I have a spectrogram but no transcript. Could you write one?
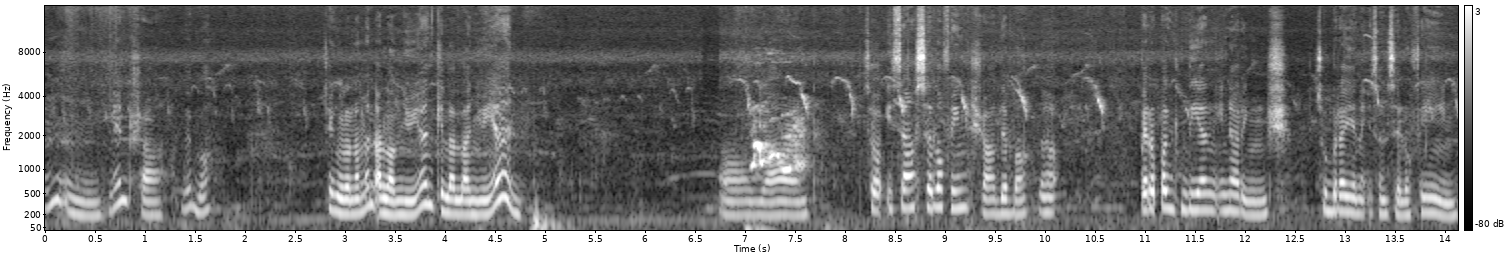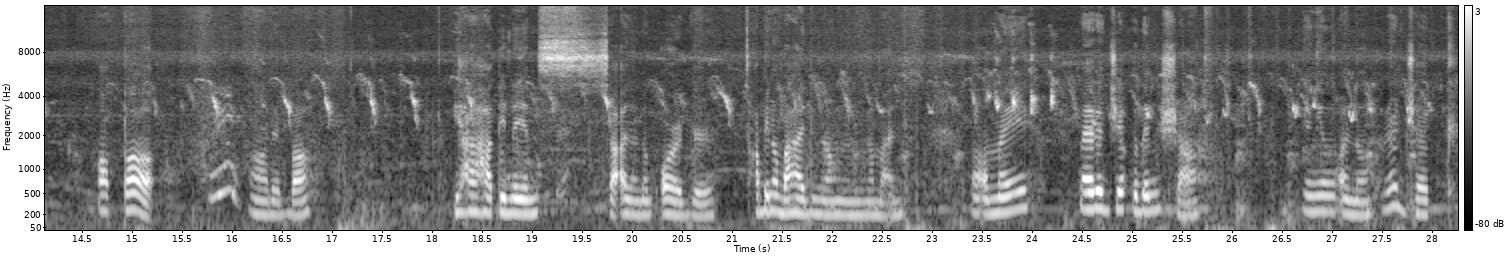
Mm, yan siya. Diba? Siguro naman alam nyo yan. Kilala nyo yan. Oh, yan. So, isang cellophane siya, 'di ba? Na, pero pag hindi yan inarrange, sobra yan ng isang cellophane. Opo. Oh, 'di ba? Ihahati na yan sa ano nag-order. Sa kabilang bahay din lang naman. Oo, may may reject din siya. Yan yung ano, reject.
